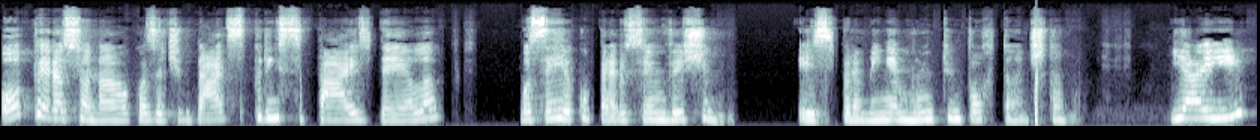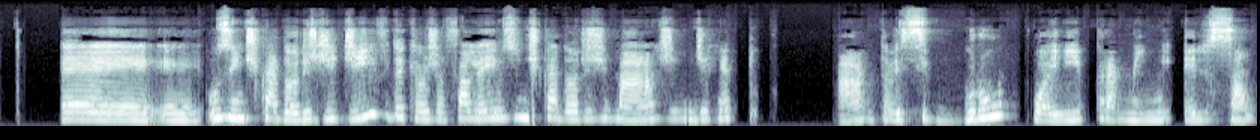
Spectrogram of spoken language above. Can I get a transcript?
operacional com as atividades principais dela, você recupera o seu investimento. Esse, para mim, é muito importante também. E aí, é, é, os indicadores de dívida, que eu já falei, os indicadores de margem de retorno. Tá? Então, esse grupo aí, para mim, eles são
